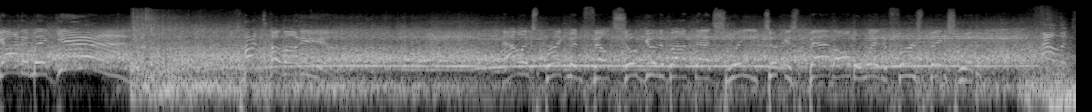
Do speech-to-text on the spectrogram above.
got him again. Santa Maria. Alex Bregman felt so good about that swing, he took his bat all the way to first base with him. Alex.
